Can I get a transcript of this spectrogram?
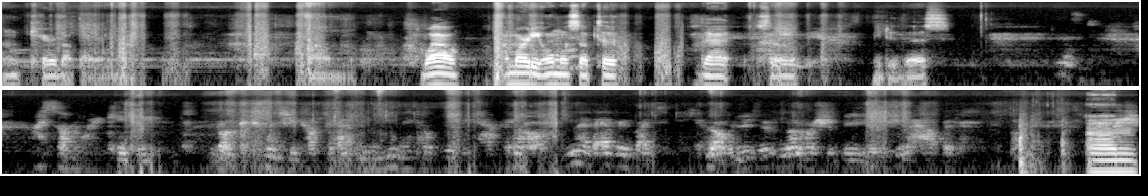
I don't care about that right now. Um, wow. I'm already almost up to that. So, let me do this. Um,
